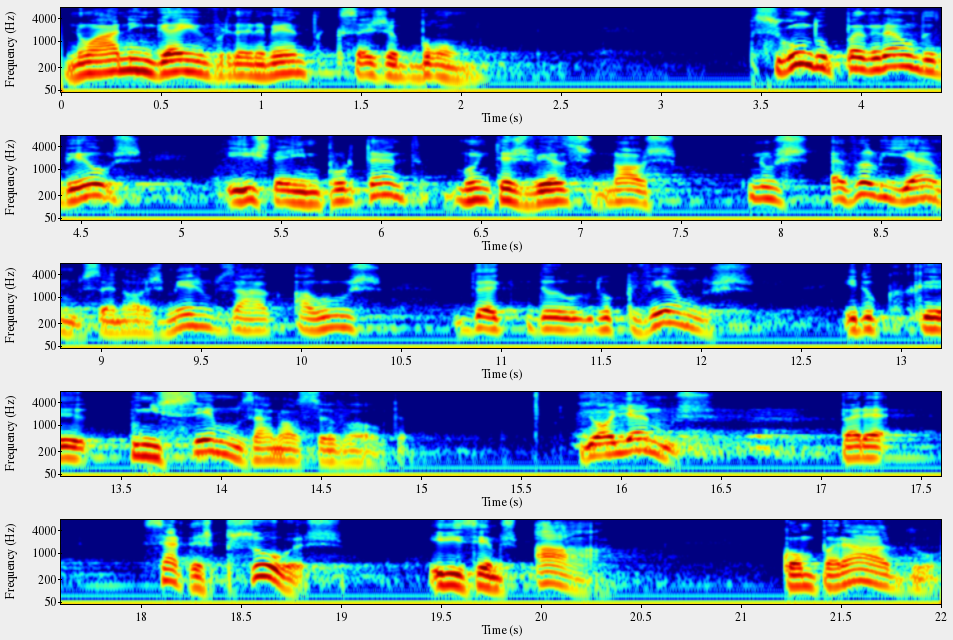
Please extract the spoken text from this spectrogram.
Não há ninguém verdadeiramente que seja bom. Segundo o padrão de Deus, e isto é importante, muitas vezes nós nos avaliamos a nós mesmos à, à luz do que vemos e do que conhecemos à nossa volta. E olhamos para certas pessoas e dizemos: Ah, comparado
